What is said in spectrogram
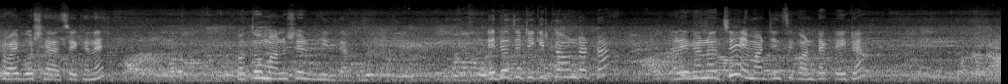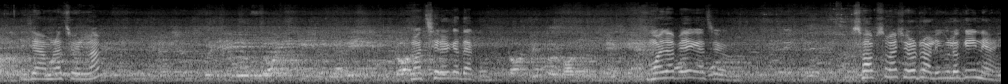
সবাই বসে আছে এখানে। কত মানুষের ভিড় দেখো। এটা হচ্ছে টিকিট কাউন্টারটা, আর এখানে হচ্ছে এমার্জেন্সি কন্ট্যাক্ট এইটা। এই যে আমরা চললাম। আমার ছেলেকে দেখো। মজা পেয়ে গেছে সব সময় ছোটো ট্রলিগুলোকেই নেয়।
